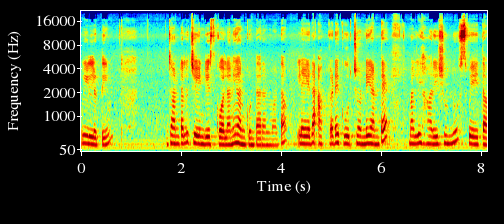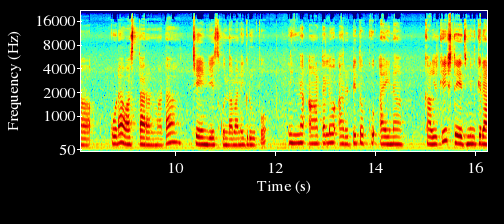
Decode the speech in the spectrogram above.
వీళ్ళు టీం. జంటలు చేంజ్ చేసుకోవాలని అనుకుంటారనమాట లేదా అక్కడే కూర్చోండి అంటే మళ్ళీ హరీషును శ్వేత కూడా వస్తారనమాట చేంజ్ చేసుకుందామని గ్రూపు. నిన్న ఆటలో అరటి తొక్కు అయిన కల్కి స్టేజ్ మీదకి రా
